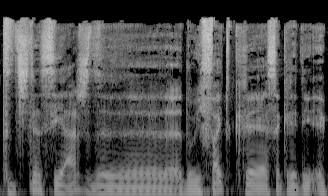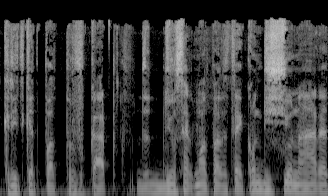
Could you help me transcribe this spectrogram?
te distanciares de- do efeito que essa crítica te pode provocar? Porque, de, um certo modo, pode até condicionar a,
